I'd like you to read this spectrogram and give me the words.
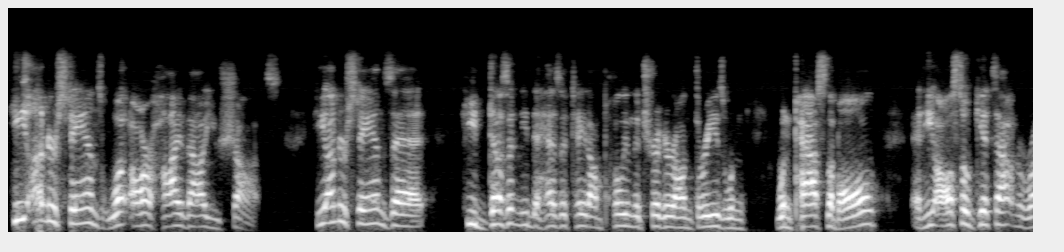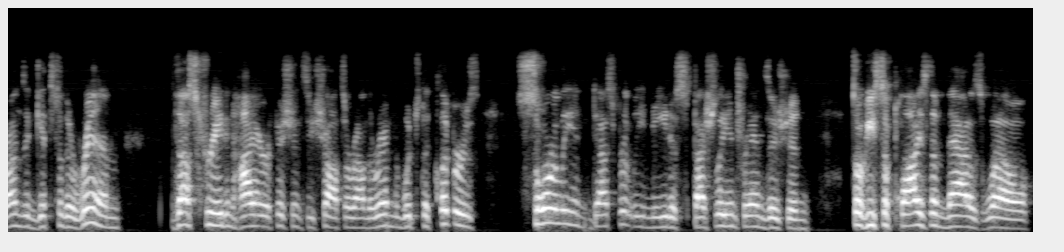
he understands what are high value shots. He understands that he doesn't need to hesitate on pulling the trigger on threes when when past the ball. And he also gets out and runs and gets to the rim, thus creating higher efficiency shots around the rim, which the Clippers sorely and desperately need, especially in transition. So he supplies them that as well.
